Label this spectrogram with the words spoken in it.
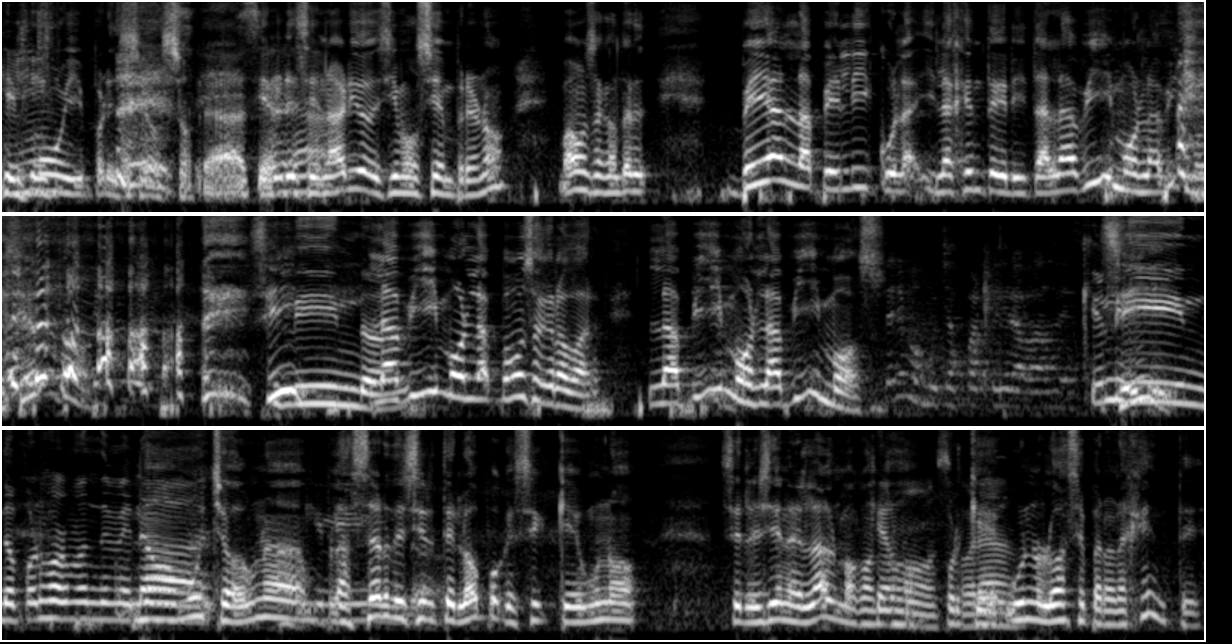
muy precioso. Gracias. en el escenario decimos siempre, ¿no? Vamos a cantar. Vean la película y la gente grita, la vimos, la vimos, ¿cierto? Sí. Lindo. La vimos, la vamos a grabar. La vimos, la vimos. Tenemos muchas partes grabadas de eso. Qué Sí. lindo, por favor, mándemela. No, mucho. una- un placer lindo. decírtelo porque sé que uno se le llena el alma cuando. hermoso, porque ¿verdad? uno lo hace para la gente.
